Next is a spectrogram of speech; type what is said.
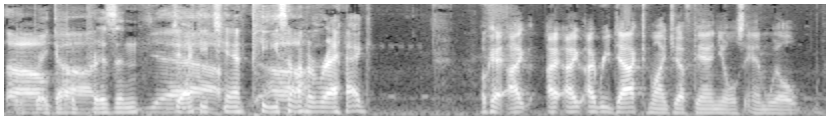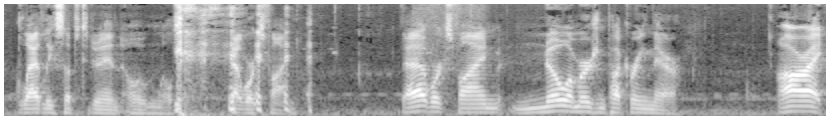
They Oh, break out of prison. Yeah. Jackie Chan pees on a rag. Okay, I, I, I I redact my Jeff Daniels and will gladly substitute in Owen Wilson. that works fine. That works fine. No immersion puckering there. All right.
